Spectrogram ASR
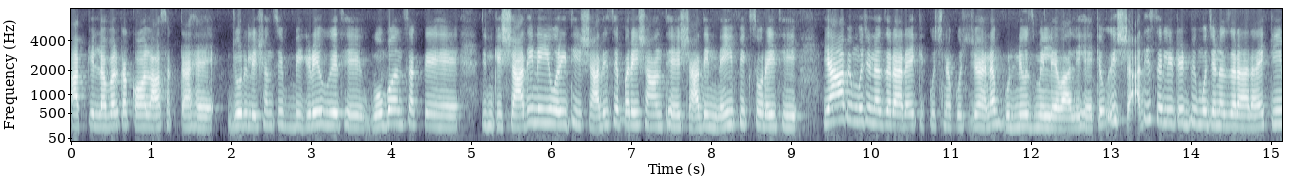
आपके लवर का कॉल आ सकता है, जो रिलेशनशिप बिगड़े हुए थे, वो बन सकते हैं। जिनकी शादी नहीं हो रही थी, शादी से परेशान थे, शादी नहीं फिक्स हो रही थी यहाँ पे मुझे नज़र आ रहा है कि कुछ ना कुछ जो है ना गुड न्यूज़ मिलने वाली है, क्योंकि शादी से रिलेटेड भी मुझे नज़र आ रहा है कि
